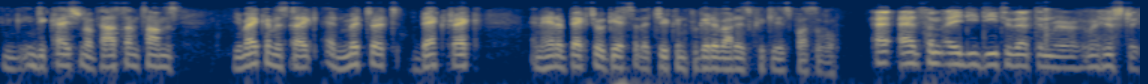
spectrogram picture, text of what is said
an indication of how sometimes you make a mistake, admit to it, backtrack, and hand it back to a guest so that you can forget about it as quickly as possible. Add some ADD to that, and we're, we're history.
